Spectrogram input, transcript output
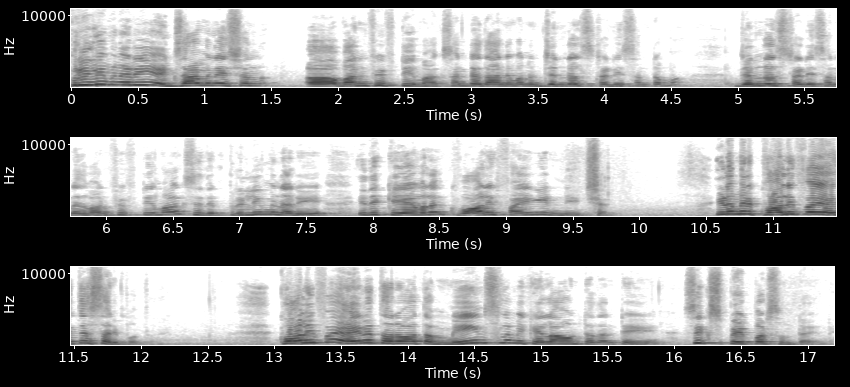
preliminary examination one fifty marks అంటే దాన్ని మనం జనరల్ స్టడీస్ అంటామా? జనరల్ స్టడీస్ అనేది వన్ ఫిఫ్టీ మార్క్స్ ఇది ప్రిలిమినరీ ఇది కేవలం క్వాలిఫైయింగ్ ఇన్ నేచర్ ఇక్కడ మీరు క్వాలిఫై అయితే సరిపోతుంది. క్వాలిఫై అయిన తర్వాత మెయిన్స్లో మీకు ఎలా ఉంటుందంటే సిక్స్ పేపర్స్ ఉంటాయండి.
